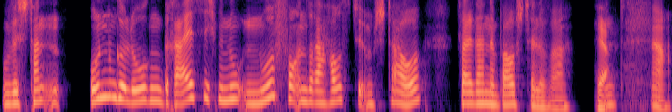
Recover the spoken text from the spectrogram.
und wir standen ungelogen 30 Minuten nur vor unserer Haustür im Stau, weil da eine Baustelle war. Ja. Und, ja.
